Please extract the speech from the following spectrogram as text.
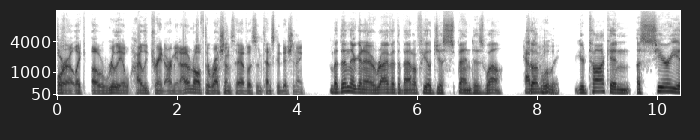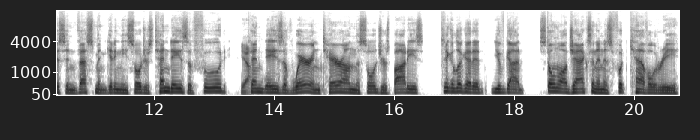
for a, like a really highly trained army and I don't know if the Russians have this intense conditioning. but then they're going to arrive at the battlefield just spent as well. So, absolutely. you're talking a serious investment getting these soldiers 10 days of food, Yeah. 10 days of wear and tear on the soldiers' bodies. Take a look at it. You've got Stonewall Jackson and his foot cavalry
